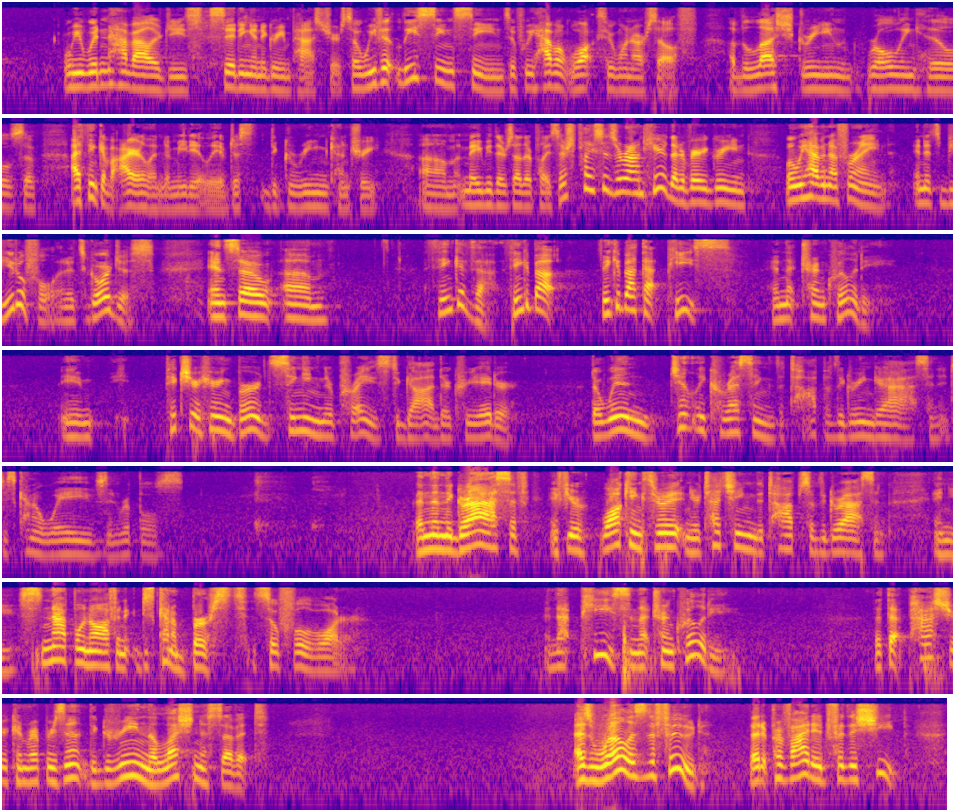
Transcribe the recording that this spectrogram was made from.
we wouldn't have allergies sitting in a green pasture. So we've at least seen scenes, if we haven't walked through one ourselves, of the lush green rolling hills of I think of Ireland immediately, of just the green country. Um, maybe there's other places. There's places around here that are very green when we have enough rain, and it's beautiful and it's gorgeous. And so, um, think of that. Think about think about that peace and that tranquility. And picture hearing birds singing their praise to God, their Creator. The wind gently caressing the top of the green grass, and it just kind of waves and ripples. And then the grass, if, if you're walking through it and you're touching the tops of the grass and, and you snap one off and it just kind of bursts, it's so full of water. And that peace and that tranquility, that that pasture can represent the green, the lushness of it, as well as the food that it provided for the sheep.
